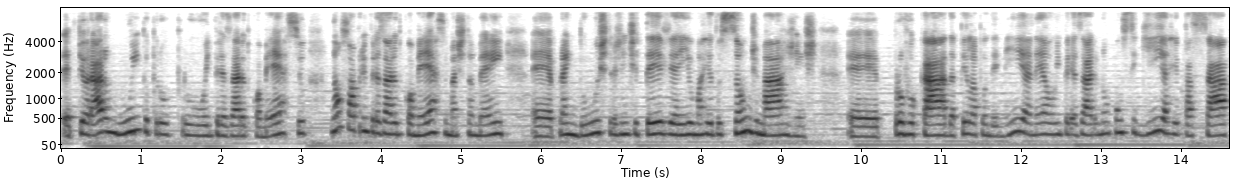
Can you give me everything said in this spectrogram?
é, pioraram muito para o empresário do comércio, não só para o empresário do comércio, mas também é, para a indústria. A gente teve aí uma redução de margens é, provocada pela pandemia, né? O empresário não conseguia repassar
